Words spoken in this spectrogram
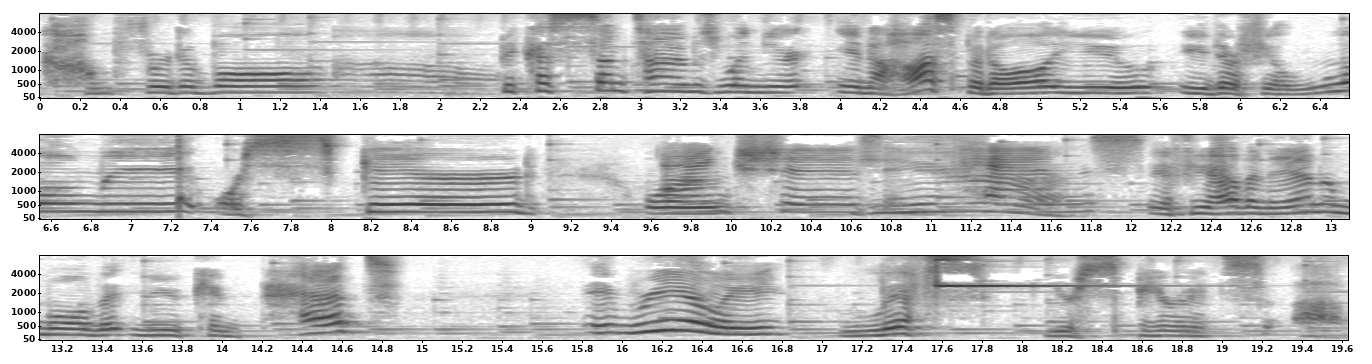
comfortable. oh. Because sometimes when you're in a hospital, you either feel lonely or scared or Anxious and Yeah. tense. if you have an animal that you can pet, it really lifts your spirits up.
